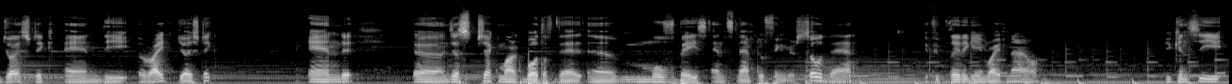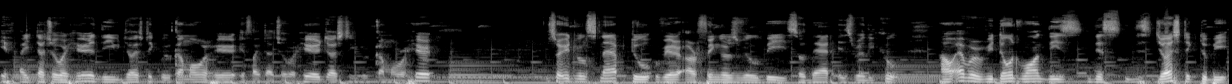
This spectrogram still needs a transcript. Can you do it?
joystick and the right joystick. And uh, just check mark both of the uh, move base and snap to fingers so that if you play the game right now you can see if I touch over here the joystick will come over here. If I touch over here joystick will come over here. So it will snap to where our fingers will be so that is really cool. However we don't want these this this joystick to be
